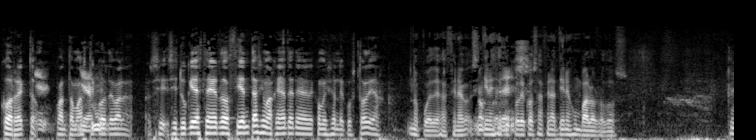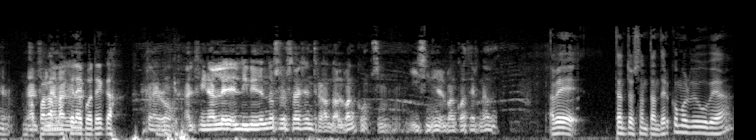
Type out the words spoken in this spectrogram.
Correcto. Cuanto más tipos de valor. Si, si tú quieres tener 200, imagínate tener comisión de custodia. No puedes. Al final, si tienes ese tipo de cosas, al final tienes un valor o dos. al final, más que la hipoteca. Claro, al final el dividendo se lo estás entregando al banco y sin el banco hacer nada. A ver, tanto el Santander como el BVA,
